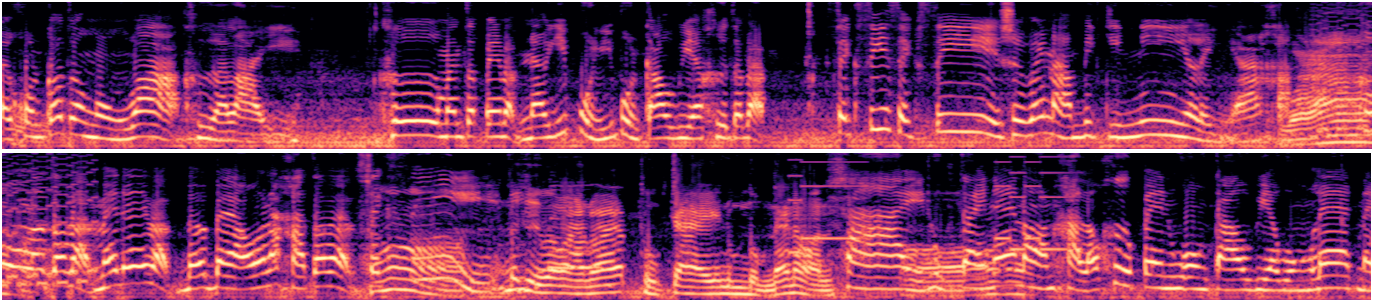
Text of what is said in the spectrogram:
ลายๆ คนก็จะงงว่าคืออะไร คือมันจะเป็นแบบแนวญี่ปุ่นญี่ปุ่นกาเวียคือจะแบบ เซ็กซี่เซ็กซี่ชุดว่ายน้ำบิกินี่อะไรอย่างเงี้ยค่ะว้าว คือวงเราจะแบบไม่ได้แบบแบ๊วๆนะคะ จะแบบเซ็กซี่อ๋อก็คือประมาณว่าถูกใจหนุ่มๆแน่นอน ใช่ถูกใจแน่นอนค่ะ แล้วคือเป็นวงกาเวียวงแรกใน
